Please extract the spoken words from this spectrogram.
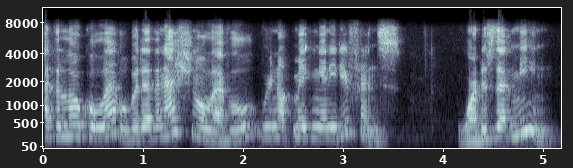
at the local level, but at the national level, we're not making any difference. What does that mean?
